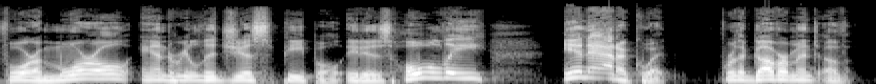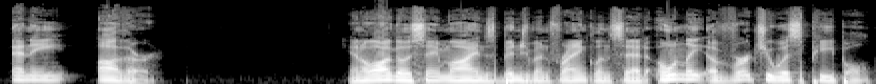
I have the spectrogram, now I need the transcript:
for a moral and religious people. It is wholly inadequate for the government of any other. And along those same lines, Benjamin Franklin said, only a virtuous people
